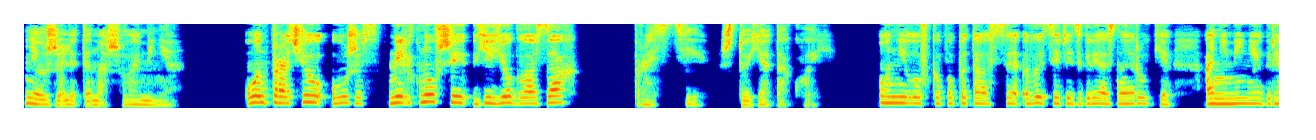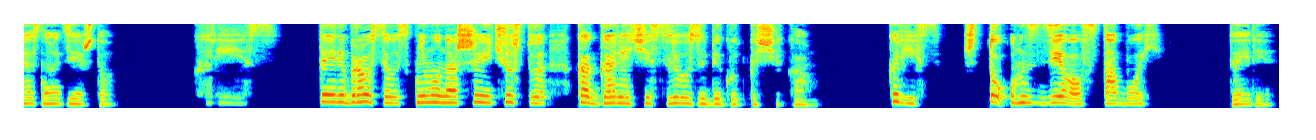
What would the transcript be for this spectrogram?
неужели ты нашла меня?» Он прочел ужас, мелькнувший в ее глазах. «Прости, что я такой. Он неловко попытался вытереть грязные руки, а не менее грязную одежду. «Крис!» Терри бросилась к нему на шею, чувствуя, как горячие слезы бегут по щекам. «Крис, что он сделал с тобой?» «Терри,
